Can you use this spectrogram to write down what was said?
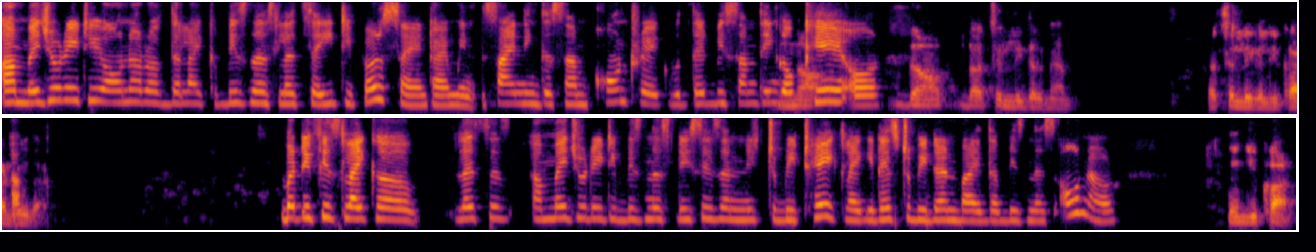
a majority owner of the like business, let's say 80%, I mean signing the some contract, would that be something No. okay or No, that's illegal, ma'am. That's illegal. You can't do that. but if it's like a let's say a majority business decision needs to be take, like it has to be done by the business owner. Then you can't.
